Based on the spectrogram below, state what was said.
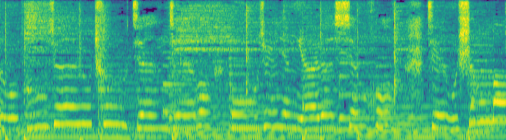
借我不觉如初见，借我不惧碾压的鲜活，借我什么？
